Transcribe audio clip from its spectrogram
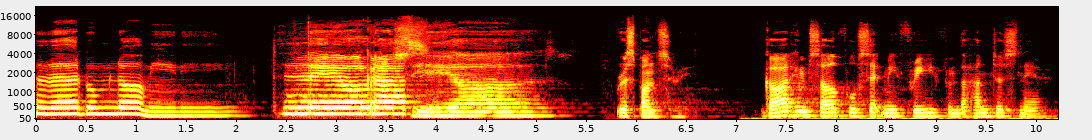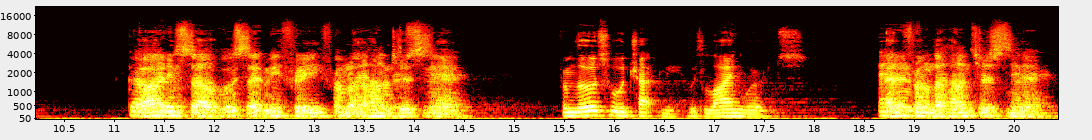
Verbum Domini. Deo gratias. Responsory. God Himself will set me free from the hunter's snare. God Himself will set me free from the hunter's snare, from those who would trap me with lying words. and from the hunter's snare.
